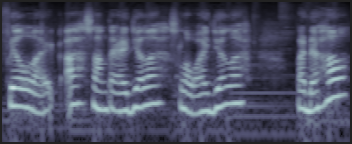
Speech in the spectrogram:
feel like ah santai aja lah slow aja lah padahal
